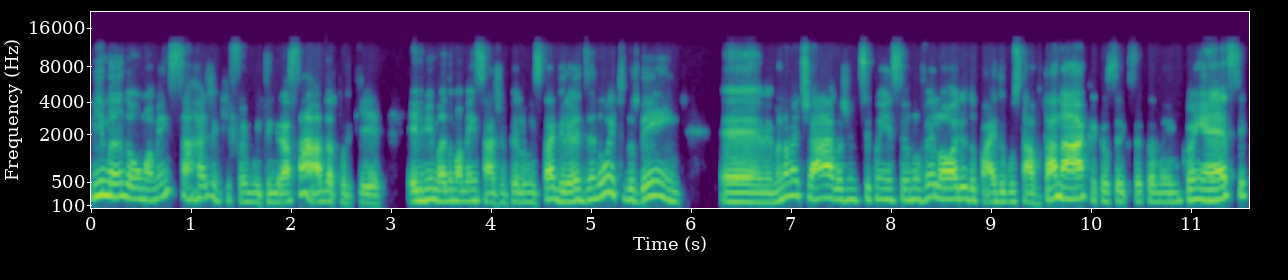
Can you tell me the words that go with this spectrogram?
me mandou uma mensagem que foi muito engraçada, porque ele me manda uma mensagem pelo Instagram dizendo: Oi, tudo bem? É, meu nome é Tiago, a gente se conheceu no velório do pai do Gustavo Tanaka, que eu sei que você também conhece,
